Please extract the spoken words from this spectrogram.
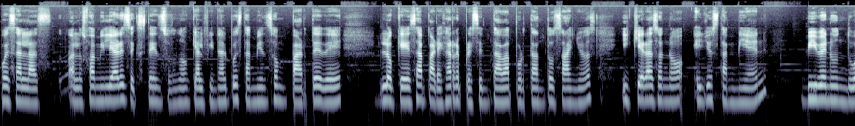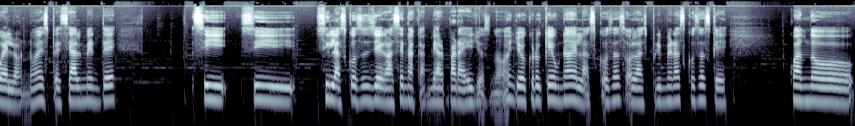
pues a las a los familiares extensos, ¿no? Que al final pues también son parte de lo que esa pareja representaba por tantos años y quieras o no, ellos también viven un duelo, ¿no? Especialmente si, si, si las cosas llegasen a cambiar para ellos, ¿no? Yo creo que una de las cosas o las primeras cosas que cuando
